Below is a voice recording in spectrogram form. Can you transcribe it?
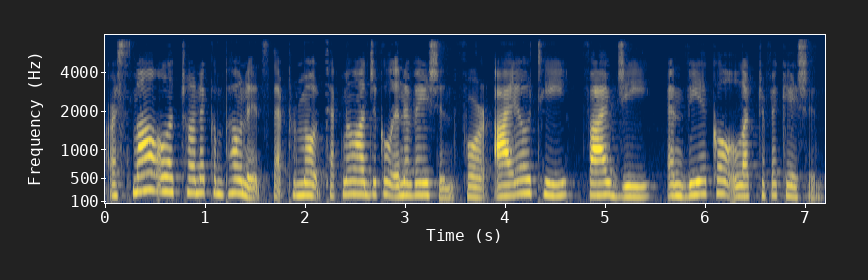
are small electronic components that promote technological innovation for IoT, 5G, and vehicle electrification.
